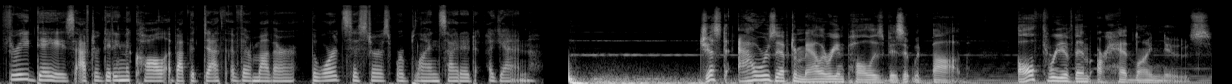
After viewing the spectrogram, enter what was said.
Three days after getting the call about the death of their mother, the Ward sisters were blindsided again. Just hours after Mallory and Paula's visit with Bob, all three of them are headline news.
